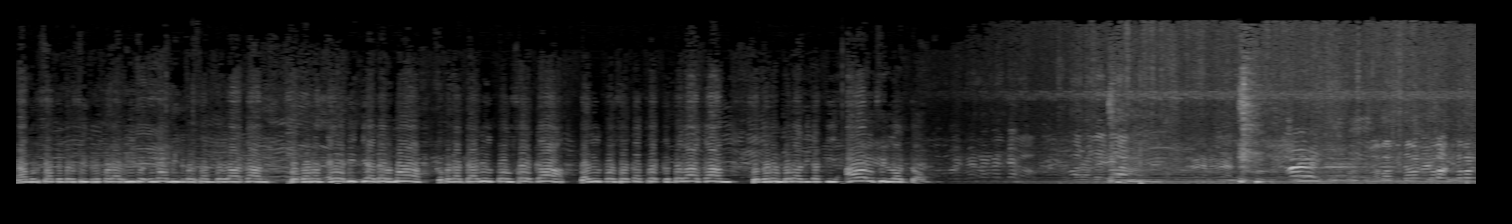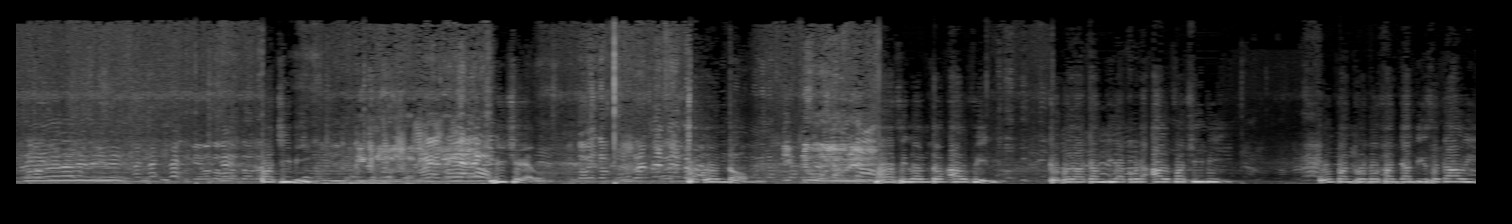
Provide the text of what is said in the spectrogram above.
Namun satu bersih daripada Rido Umami di barisan belakang. Sekarang Edi Tiadarma kepada Daniel Fonseca. Daniel Fonseca trek ke belakang. Sekarang bola di kaki Alvin Lontong. Pacimi. Michel. Cak Lontong. Masih Lontong Alvin. Ke belakang dia kepada Alfa Shimi. Umpan terobosan cantik sekali.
